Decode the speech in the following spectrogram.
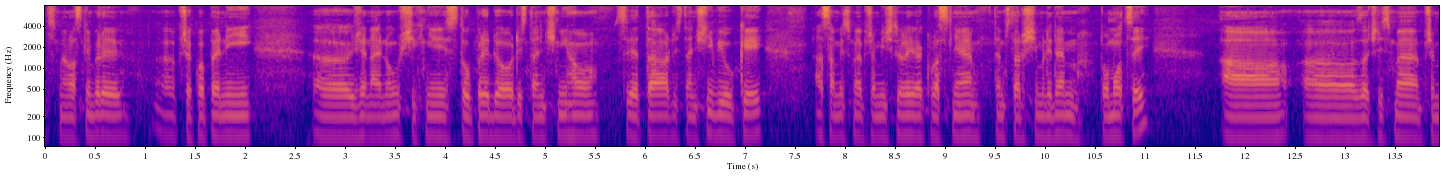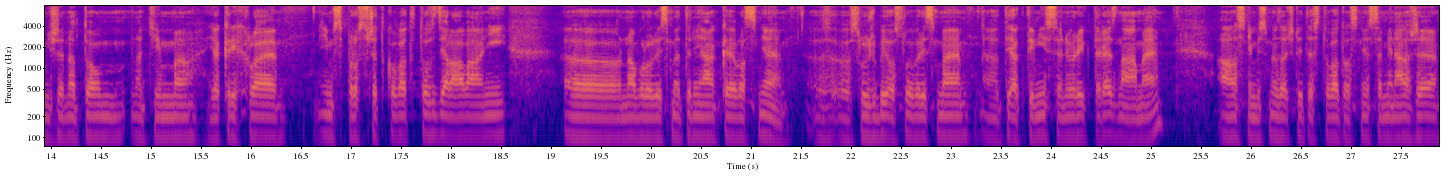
jsme vlastně byli překvapení, že najednou všichni stoupili do distančního světa, distanční výuky a sami jsme přemýšleli, jak vlastně těm starším lidem pomoci. A začali jsme přemýšlet nad, tom, nad tím, jak rychle jim zprostředkovat to vzdělávání. Eh, navolili jsme tedy nějaké vlastně eh, služby, oslovili jsme eh, ty aktivní seniory, které známe a s nimi jsme začali testovat vlastně semináře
